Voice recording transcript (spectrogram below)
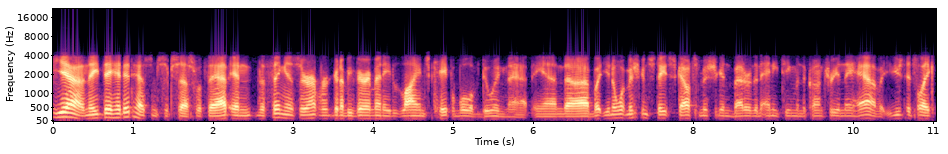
Yeah, and they they did have some success with that. And the thing is, there aren't going to be very many lines capable of doing that. And uh, but you know what? Michigan State scouts Michigan better than any team in the country, and they have. It. It's like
